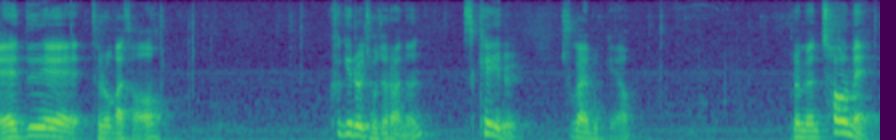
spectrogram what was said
add에 들어가서 크기를 조절하는 스케일을 추가해 볼게요. 그러면 처음에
